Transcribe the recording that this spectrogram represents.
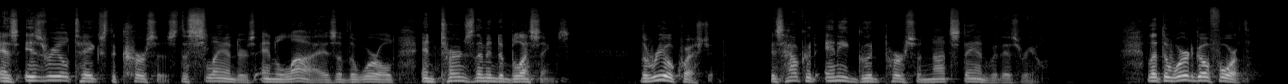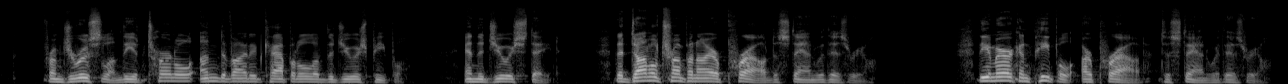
As Israel takes the curses, the slanders, and lies of the world and turns them into blessings, the real question is how could any good person not stand with Israel? Let the word go forth from Jerusalem, the eternal, undivided capital of the Jewish people and the Jewish state, that Donald Trump and I are proud to stand with Israel. The American people are proud to stand with Israel.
